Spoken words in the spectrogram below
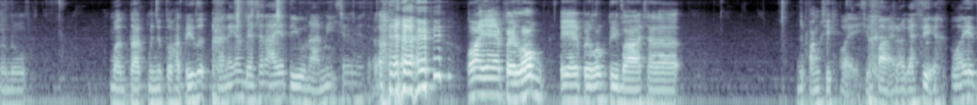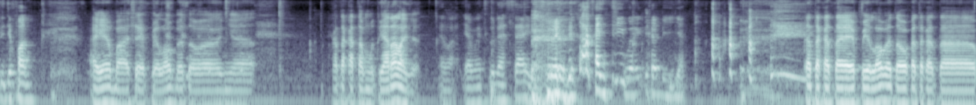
anu mantap menyentuh hati itu. karena kan biasanya ayat di Yunani sih biasa Oh, aya epilog, aya epilog di bahasa Jepang sih. Woi, Jepang itu ganti ya. Wah, itu Jepang. Aya bahasa epilog atau nya kata-kata mutiara lah ya. Ya, itu udah saya. Anjing ke dia. kata-kata epilog atau kata-kata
